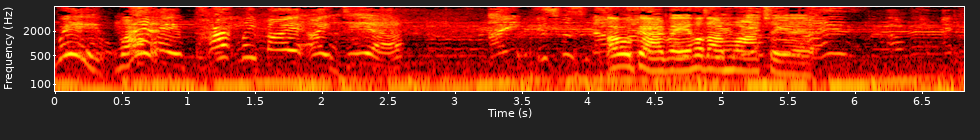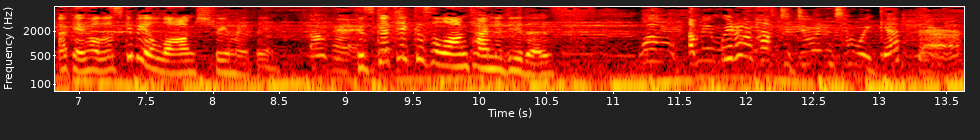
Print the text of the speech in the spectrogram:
Wait, what? Okay, partly my idea. I. This was not. Oh my god, wait, hold on, I'm watching it. Yes, it was. Okay, hold on. This could be a long stream, I think. Okay. Okay. It's gonna take us a long time to do this. Well, I mean, we don't have to do it until we get there.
